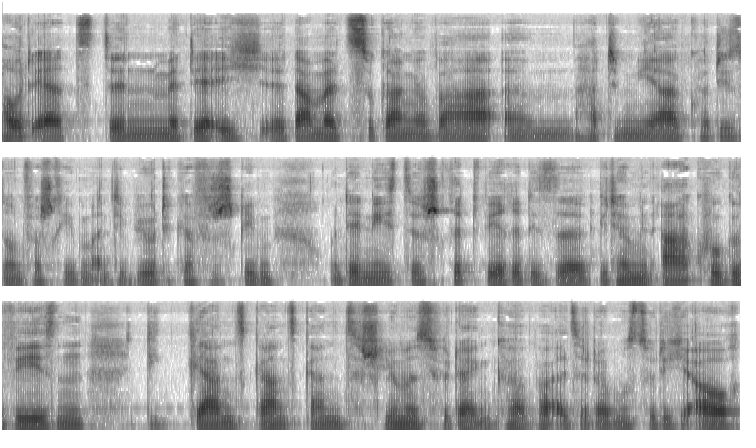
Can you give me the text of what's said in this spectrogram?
Hautärztin, mit der ich äh, damals zugange war, ähm, hatte mir Cortison verschrieben, Antibiotika verschrieben. Und der nächste Schritt wäre diese Vitamin A-Kur gewesen, die ganz, ganz, ganz schlimm ist für deinen Körper. Also da musst du dich auch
